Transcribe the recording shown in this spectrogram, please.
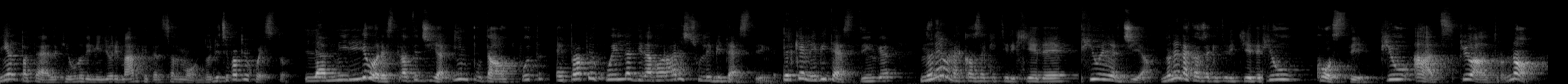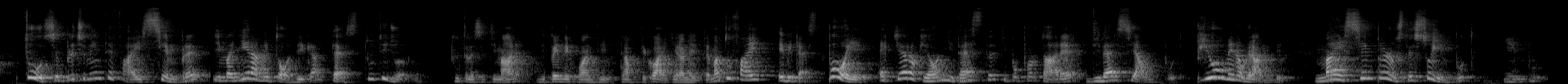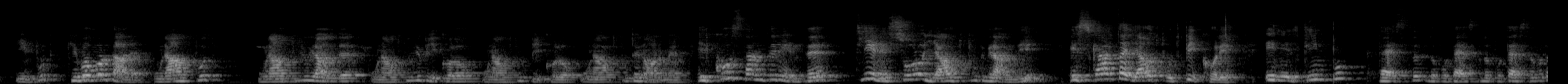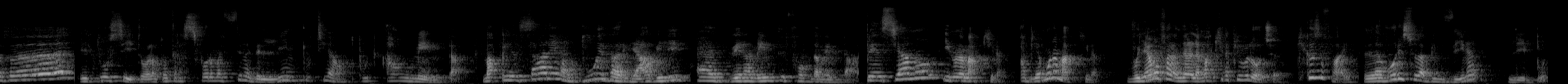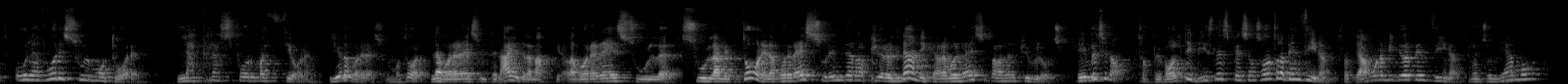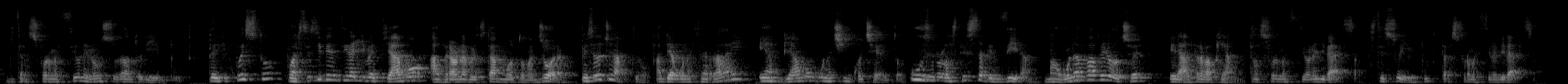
Neil Patel, che è uno dei migliori marketers al mondo, dice proprio questo. La migliore strategia input-output è proprio quella di lavorare sull'A-B testing. Perché l'A-B testing non è una cosa che ti richiede più energia, non è una cosa che ti richiede più costi, più ads, più altro. No, tu semplicemente fai sempre in maniera metodica test tutti i giorni tutte le settimane, dipende quanti traffico hai chiaramente, ma tu fai A-B test. Poi è chiaro che ogni test ti può portare diversi output, più o meno grandi, ma è sempre lo stesso input, input, input, che può portare un output, un output più grande, un output più piccolo, un output piccolo, un output enorme e costantemente tiene solo gli output grandi e scarta gli output piccoli e nel tempo test dopo test dopo test dopo test, il tuo sito, la tua trasformazione dell'input in output aumenta. Ma pensare a due variabili è veramente fondamentale. Pensiamo in una macchina. Abbiamo una macchina. Vogliamo far andare la macchina più veloce. Che cosa fai? Lavori sulla benzina, l'input, o lavori sul motore? La trasformazione. Io lavorerei sul motore, lavorerei sul telaio della macchina, lavorerei sul, sull'alettone, lavorerei su renderla più aerodinamica, lavorerei su farla andare più veloce. E invece no, troppe volte i business pensano soltanto alla benzina, troviamo una migliore benzina. Ragioniamo di trasformazione, non soltanto di input. Perché questo, qualsiasi benzina gli mettiamo, avrà una velocità molto maggiore. Pensateci un attimo, abbiamo una Ferrari e abbiamo una 500. Usano la stessa benzina, ma una va veloce e l'altra va piano. Trasformazione diversa. Stesso input, trasformazione diversa.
